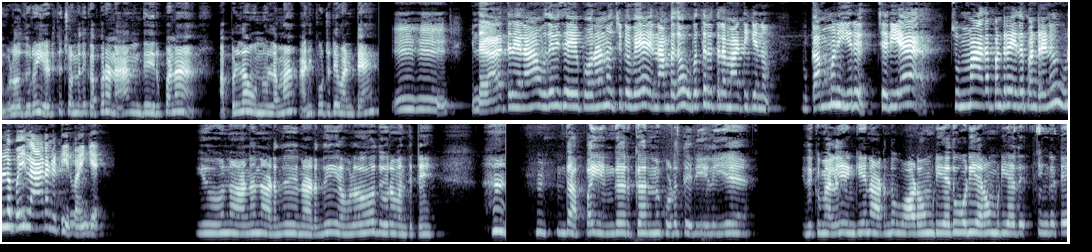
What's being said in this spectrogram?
இவ்வளோ தூரம் எடுத்து சொன்னதுக்கப்புறம் நான் இங்கே இருப்பேனா? அப்படிலாம் ஒன்றும் இல்லைம்மா. அனுப்பி விட்டுட்டே வந்துட்டேன். இந்த காலத்துல எல்லாம் உதவி செய்ய போறோம்னு வச்சுக்கவே நம்ம தான் உபத்திரத்துல மாட்டிக்கணும். கம்முனு இரு சரியா? சும்மா அதை பண்றேன் இதை பண்றேன்னு உள்ள போய் லாடம் கட்டிடுவாங்க ஐயோ நானும் நடந்து நடந்து எவ்வளோ தூரம் வந்துட்டேன். இந்த அப்பா எங்கே இருக்காருன்னு கூட தெரியலையே. இதுக்கு மேலே எங்கேயும் நடந்து ஓடவும் முடியாது ஓடியறவும் முடியாது. இங்கிட்டே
